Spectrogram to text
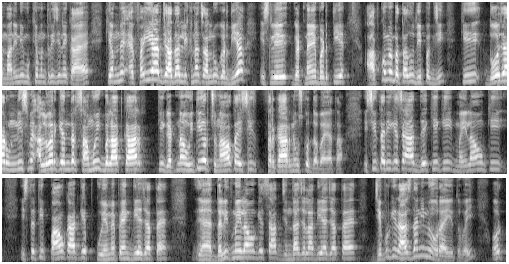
माननीय मुख्यमंत्री जी ने कहा है कि हमने एफआईआर ज़्यादा लिखना चालू कर दिया, इसलिए घटनाएँ बढ़ती है। आपको मैं बता दूँ, दीपक जी, कि 2019 में अलवर के अंदर सामूहिक बलात्कार की घटना हुई थी और चुनाव था, इसी सरकार ने उसको दबाया था। इसी तरीके से आप देखिए कि महिलाओं की स्थिति पाँव काट के कुएँ में फेंक दिया जाता है दलित महिलाओं के साथ ज़िंदा जला दिया जाता है। जयपुर की राजधानी में हो रहा है ये तो भाई, और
